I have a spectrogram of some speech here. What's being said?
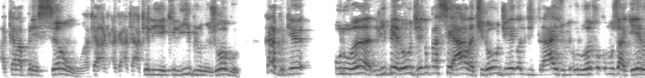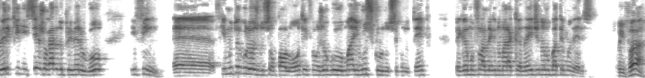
aquela pressão, aquele equilíbrio no jogo. Cara, porque o Luan liberou o Diego para ser ala, tirou o Diego ali de trás, o Luan foi como zagueiro, ele que inicia a jogada do primeiro gol. Enfim, é, fiquei muito orgulhoso do São Paulo ontem, foi um jogo maiúsculo no segundo tempo. Pegamos o Flamengo no Maracanã e de novo batemos neles. O Ivan,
